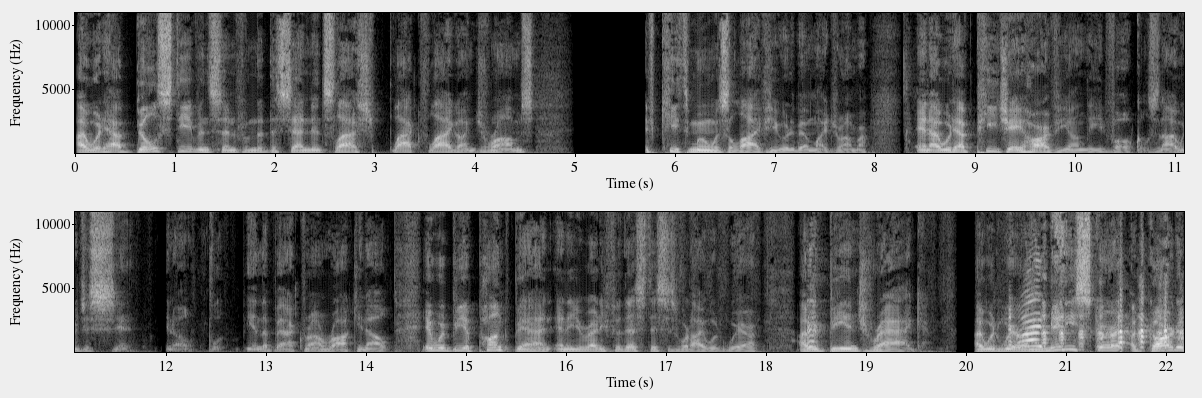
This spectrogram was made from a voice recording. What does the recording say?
I would have Bill Stevenson from the Descendents slash Black Flag on drums. If Keith Moon was alive, he would have been my drummer. And I would have PJ Harvey on lead vocals. And I would just sit, you know, be in the background rocking out. It would be a punk band. And are you ready for this? This is what I would wear I would be in drag. I would wear a mini skirt, a garter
